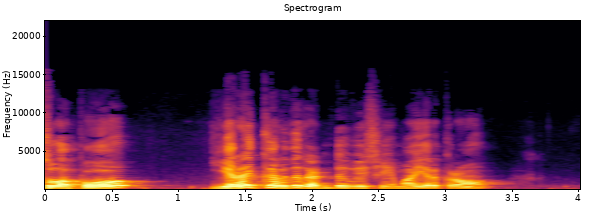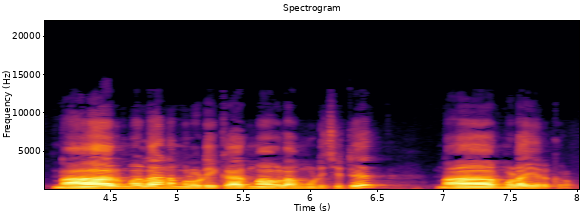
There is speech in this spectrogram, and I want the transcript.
ஸோ அப்போது இறக்கிறது ரெண்டு விஷயமாக இறக்குறோம் நார்மலாக நம்மளுடைய கர்மாவெல்லாம் முடிச்சுட்டு நார்மலாக இருக்கிறோம்.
